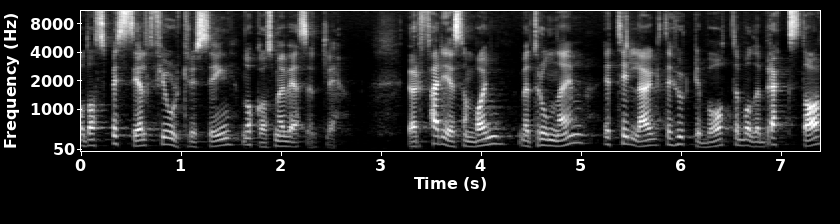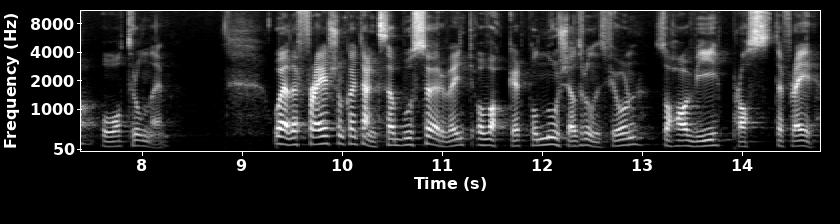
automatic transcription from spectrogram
og da spesielt fjordkryssing, noe som er vesentlig. Vi har ferjesamband med Trondheim, i tillegg til hurtigbåt til både Brekstad og Trondheim. Og er det flere som kan tenke seg å bo sørvendt og vakkert på nordsida av Trondheimsfjorden, så har vi plass til flere.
